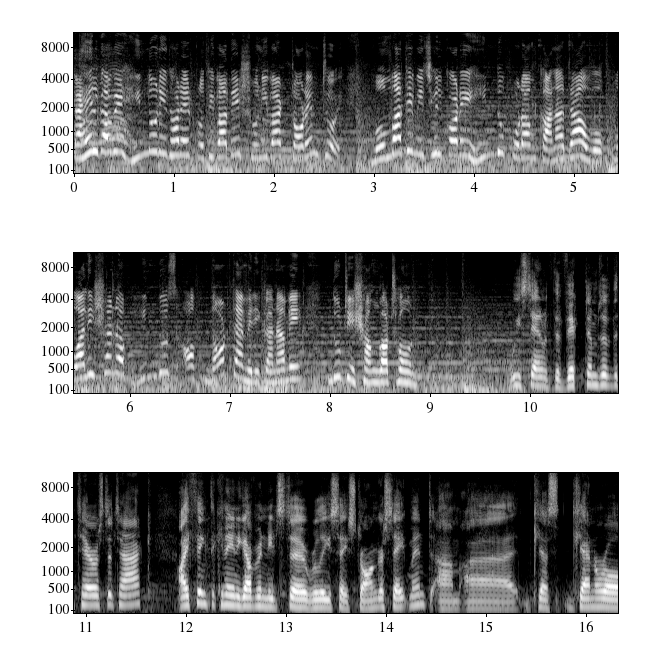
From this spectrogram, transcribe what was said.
পেহেলগাঁওয়ে হিন্দু নিধনের প্রতিবাদে শনিবার টরেন্টোয় মোমবাতি মিছিল করে হিন্দু ফোরাম কানাডা ও coalition of Hindus of North America নামে দুটি সংগঠন We stand with the victims of the terrorist attack. I think the Canadian government needs to release a stronger statement. Um, uh, just general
